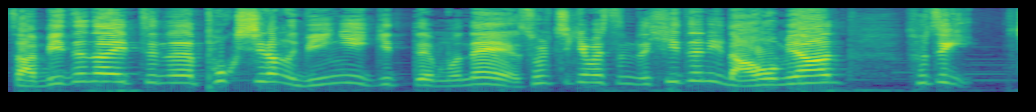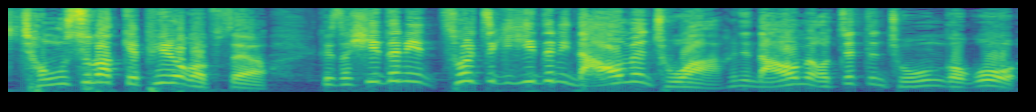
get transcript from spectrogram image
자, 미드나이트는 폭시랑 밍이 있기 때문에 솔직히 말씀드리면 히든이 나오면 솔직히 정수밖에 필요가 없어요. 그래서 히든이 솔직히 히든이 나오면 좋아. 그냥 나오면 어쨌든 좋은 거고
